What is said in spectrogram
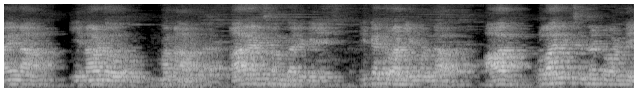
ఆయన ఈనాడు మన నారాయణ స్వామి గారికి టికెట్ రానివ్వకుండా ఆ కులానికి చెందినటువంటి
